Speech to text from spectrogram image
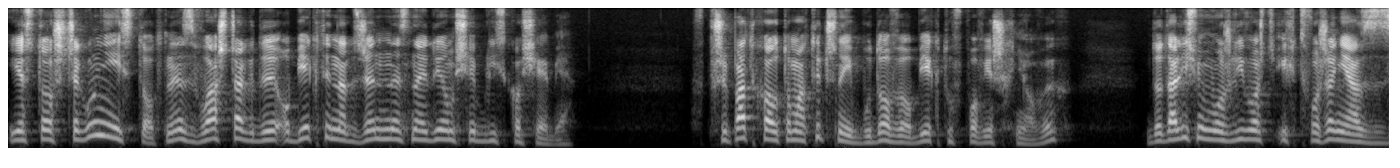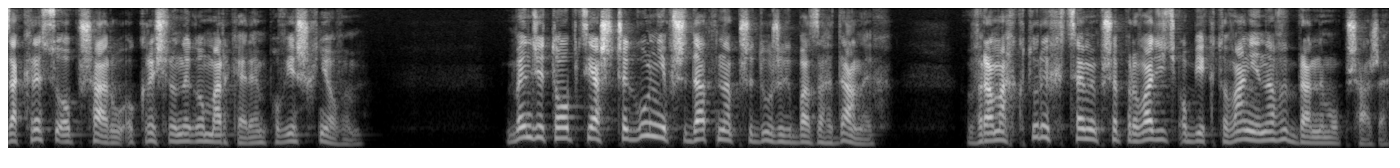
Jest to szczególnie istotne, zwłaszcza gdy obiekty nadrzędne znajdują się blisko siebie. W przypadku automatycznej budowy obiektów powierzchniowych dodaliśmy możliwość ich tworzenia z zakresu obszaru określonego markerem powierzchniowym. Będzie to opcja szczególnie przydatna przy dużych bazach danych, w ramach których chcemy przeprowadzić obiektowanie na wybranym obszarze.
